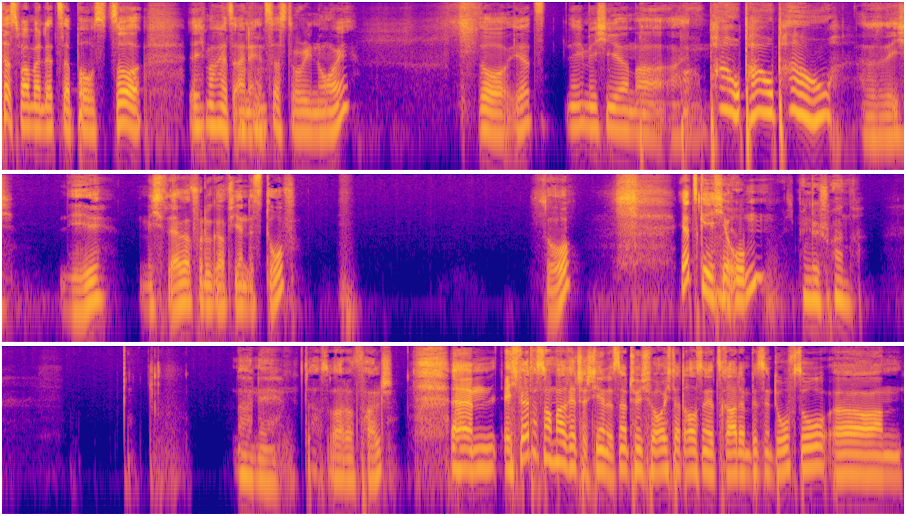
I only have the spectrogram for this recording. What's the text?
Das war mein letzter Post. So, ich mache jetzt eine Mhm. Insta-Story neu. So, jetzt nehme ich hier mal ein. Pau, pau, pau. Also ich. Nee, mich selber fotografieren ist doof. So. Jetzt gehe ich hier Ja. um. Ich bin gespannt. Ach nee, das war doch falsch. Ähm, ich werde das nochmal recherchieren. Das ist natürlich für euch da draußen jetzt gerade ein bisschen doof so. Ähm,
